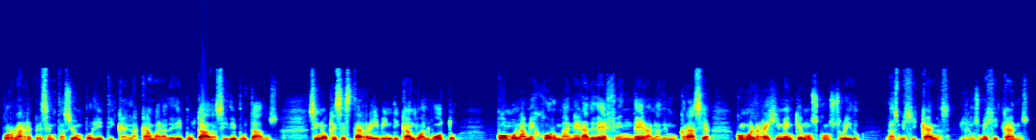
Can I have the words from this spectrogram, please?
por la representación política en la Cámara de Diputadas y Diputados, sino que se está reivindicando al voto como la mejor manera de defender a la democracia, como el régimen que hemos construido las mexicanas y los mexicanos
